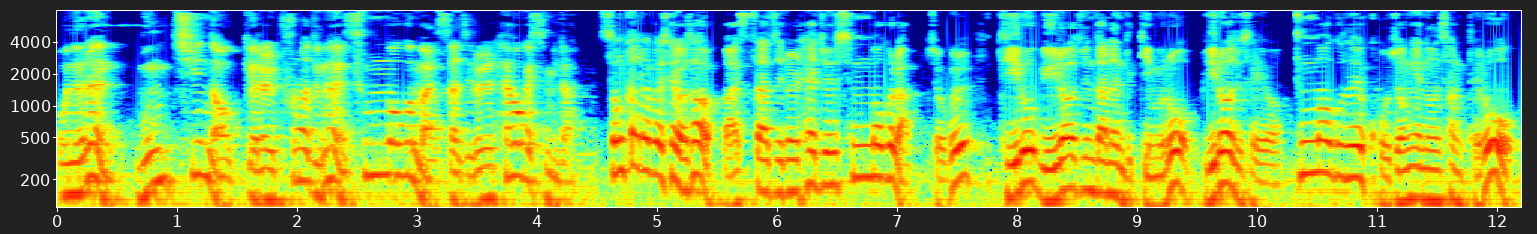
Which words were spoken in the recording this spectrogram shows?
오늘은 뭉친 어깨를 풀어주는 승모근 마사지를 해보겠습니다. 손가락을 세워서 마사지를 해줄 승모근 앞쪽을 뒤로 밀어준다는 느낌으로 밀어주세요. 승모근을 고정해 놓은 상태로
